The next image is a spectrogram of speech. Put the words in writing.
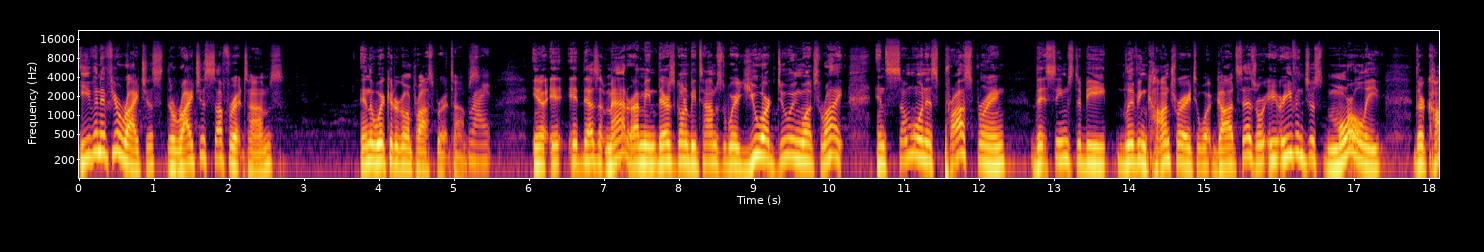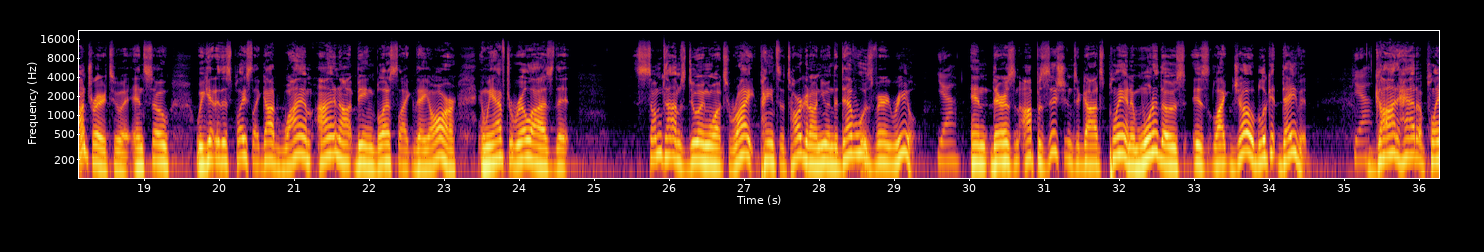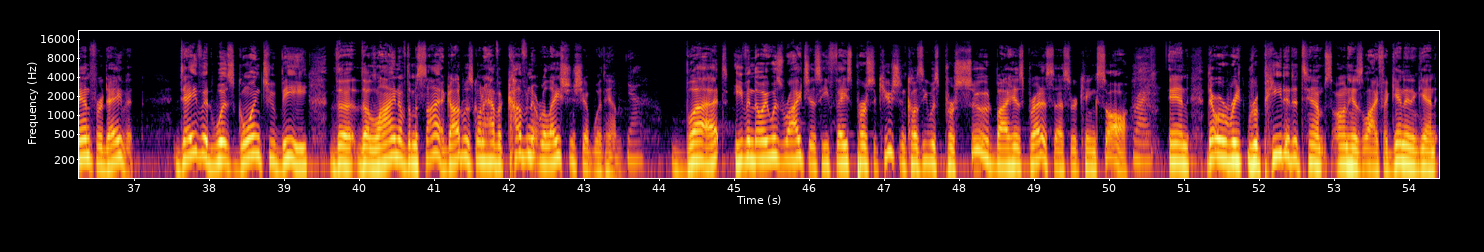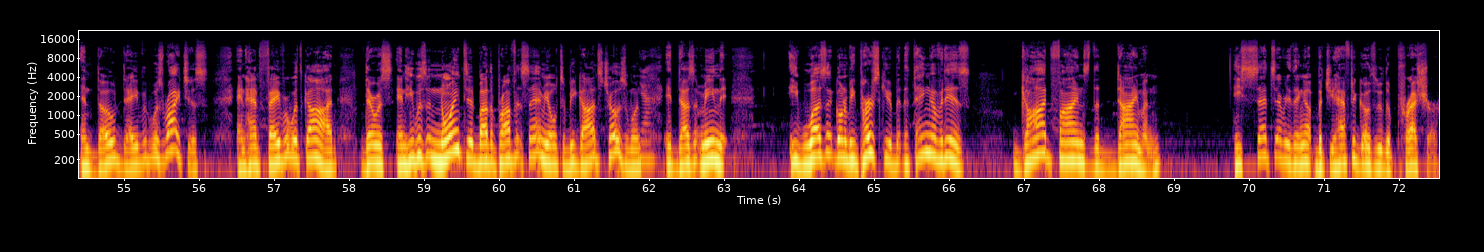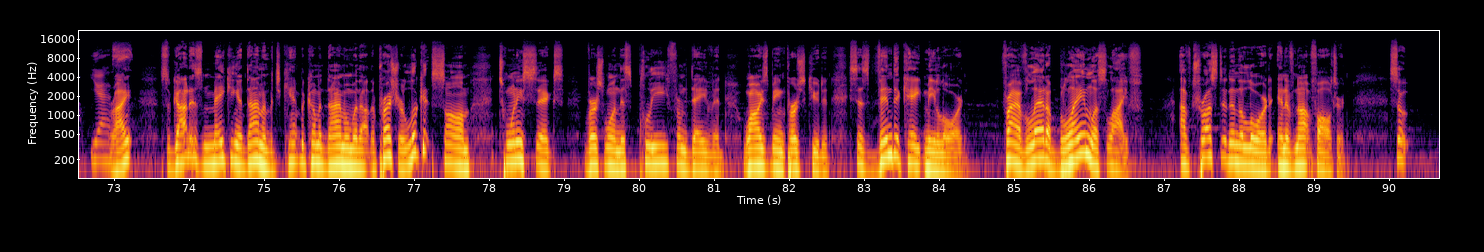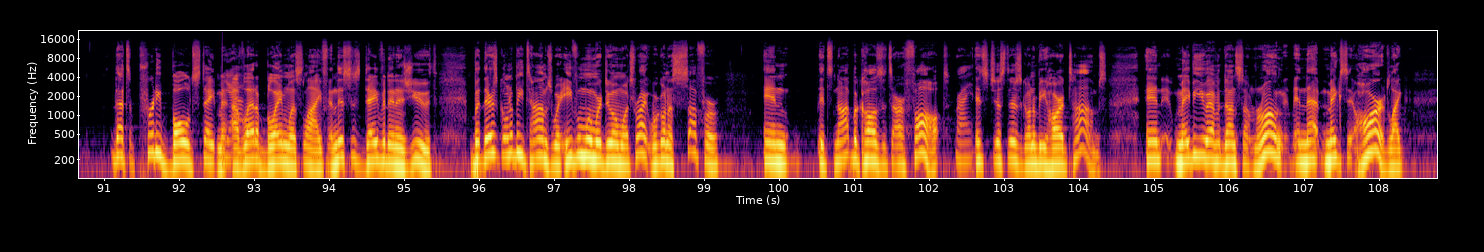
even if you're righteous, the righteous suffer at times, and the wicked are going to prosper at times. Right you know it, it doesn't matter. I mean there's going to be times where you are doing what's right and someone is prospering that seems to be living contrary to what god says or, or even just morally they're contrary to it. And so we get to this place like god why am i not being blessed like they are? And we have to realize that sometimes doing what's right paints a target on you and the devil is very real. Yeah. And there is an opposition to god's plan and one of those is like job. Look at david yeah. God had a plan for David. David was going to be the, the line of the Messiah. God was going to have a covenant relationship with him. Yeah. But even though he was righteous, he faced persecution because he was pursued by his predecessor, King Saul. Right. And there were re- repeated attempts on his life again and again. And though David was righteous and had favor with God, there was, and he was anointed by the prophet Samuel to be God's chosen one. Yeah. It doesn't mean that he wasn't going to be persecuted. But the thing of it is, God finds the diamond. He sets everything up, but you have to go through the pressure. Yes. Right? So God is making a diamond, but you can't become a diamond without the pressure. Look at Psalm 26, verse 1, this plea from David while he's being persecuted. He says, Vindicate me, Lord For I have led a blameless life. I've trusted in the Lord and have not faltered. So that's a pretty bold statement. Yeah. I've led a blameless life. And this is David in his youth. But there's going to be times where even when we're doing what's right, we're going to suffer. And it's not because it's our fault. Right. It's just there's going to be hard times. And maybe you haven't done something wrong and that makes it hard. Like,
